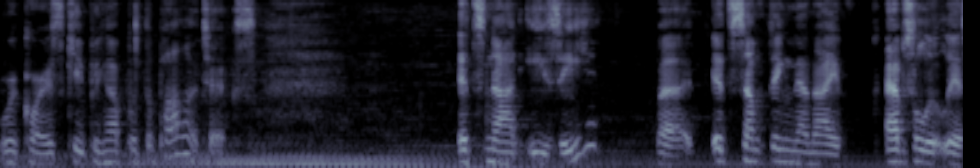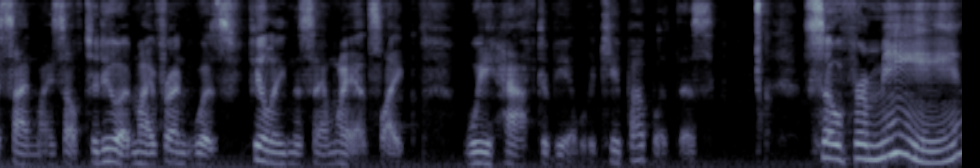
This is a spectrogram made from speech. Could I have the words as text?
requires keeping up with the politics. It's not easy, but it's something that I absolutely assigned myself to do. And my friend was feeling the same way. It's like, we have to be able to keep up with this. So for me,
